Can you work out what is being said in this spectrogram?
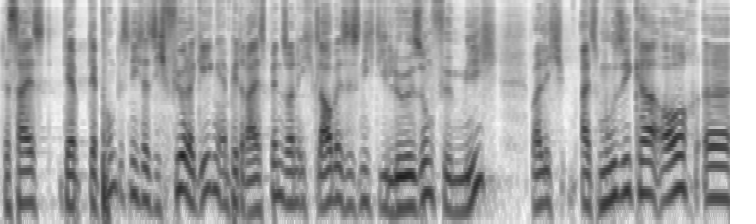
Das heißt, der, der Punkt ist nicht, dass ich für oder gegen MP3s bin, sondern ich glaube, es ist nicht die Lösung für mich, weil ich als Musiker auch äh,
